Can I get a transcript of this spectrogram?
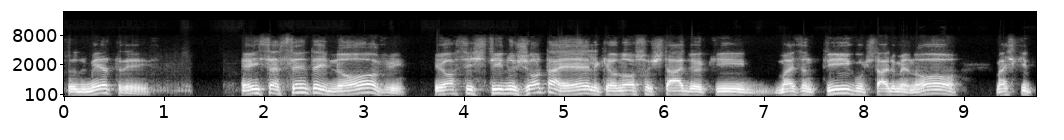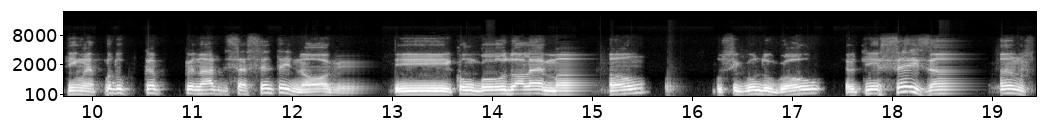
Sou de 63. Em 69, eu assisti no JL, que é o nosso estádio aqui mais antigo, um estádio menor, mas que tinha todo o campeonato de 69. E com o gol do alemão, o segundo gol. Eu tinha seis anos,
